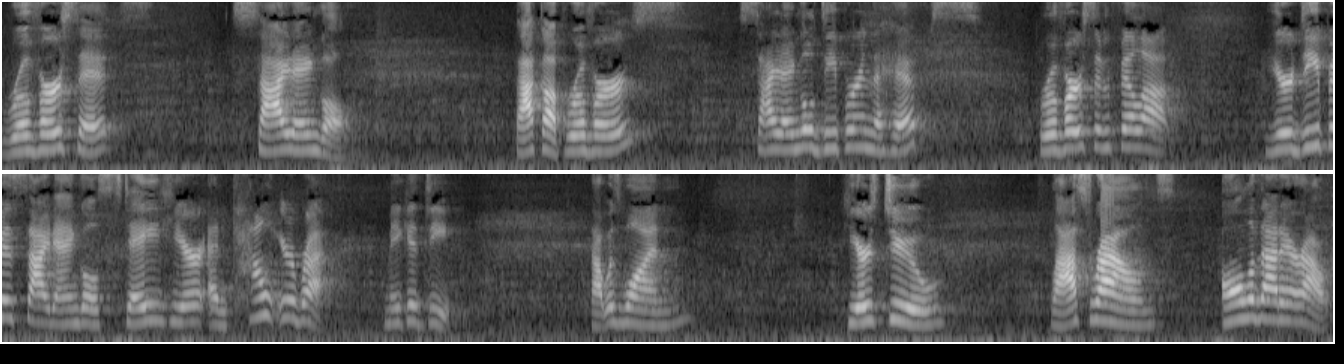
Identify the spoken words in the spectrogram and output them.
Reverse it. Side angle. Back up, reverse. Side angle deeper in the hips. Reverse and fill up. Your deepest side angle, stay here and count your breath. Make it deep. That was one. Here's two. Last round. All of that air out.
